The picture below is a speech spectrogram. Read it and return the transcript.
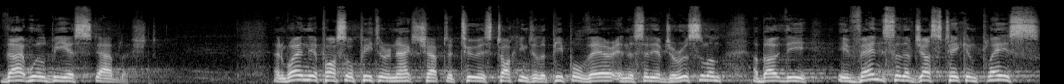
that will be established. And when the Apostle Peter in Acts chapter 2 is talking to the people there in the city of Jerusalem about the events that have just taken place,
